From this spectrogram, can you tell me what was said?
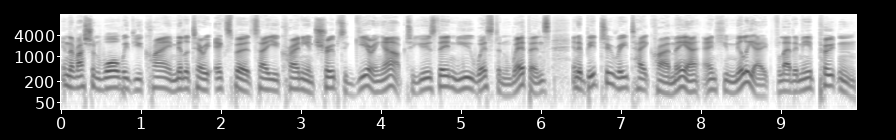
In the Russian war with Ukraine, military experts say Ukrainian troops are gearing up to use their new Western weapons in a bid to retake Crimea and humiliate Vladimir Putin.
